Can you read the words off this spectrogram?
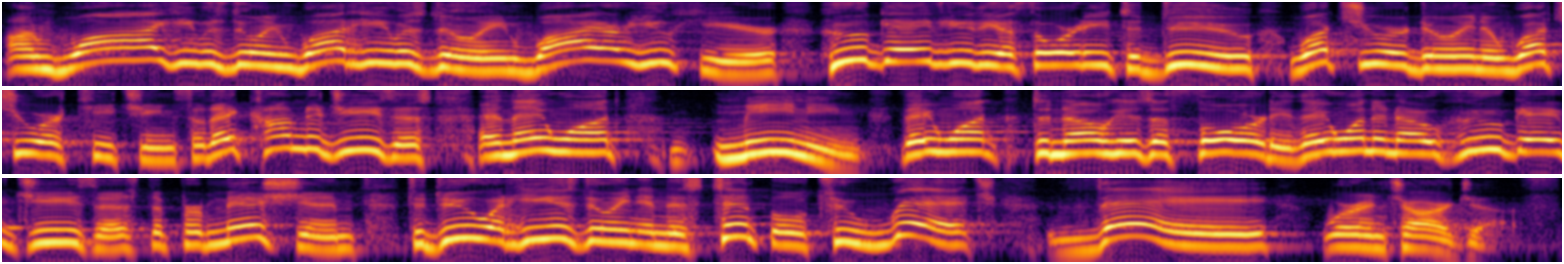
on why he was doing what he was doing. Why are you here? Who gave you the authority to do what you are doing and what you are teaching? So they come to Jesus and they want meaning. They want to know his authority. They want to know who gave Jesus the permission to do what he is doing in this temple to which they were in charge of.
